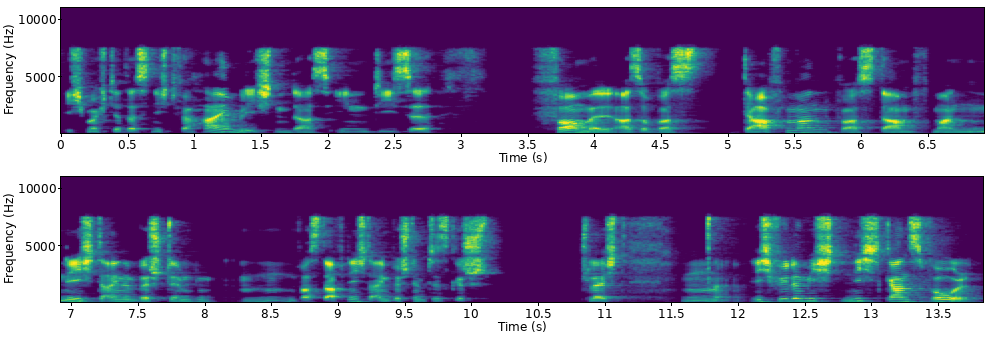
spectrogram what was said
Ich möchte das nicht verheimlichen, dass in dieser Formel, also was darf man, was darf man nicht einem bestimmten, mm, was darf nicht ein bestimmtes Geschlecht. Mm, ich fühle mich nicht ganz wohl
